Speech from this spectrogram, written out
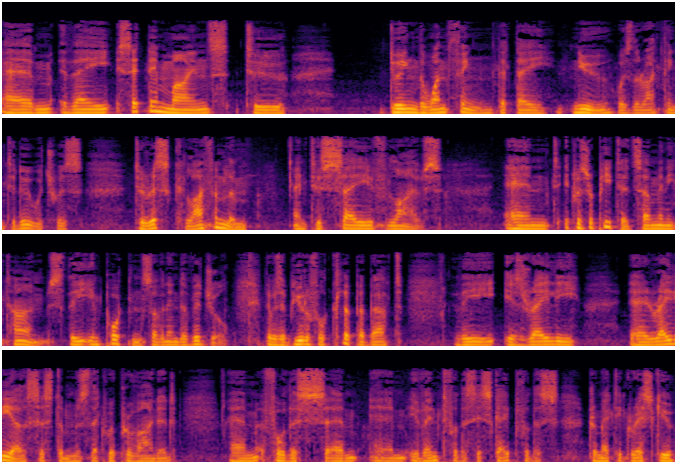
um, they set their minds to doing the one thing that they knew was the right thing to do, which was to risk life and limb and to save lives. And it was repeated so many times, the importance of an individual. There was a beautiful clip about the Israeli uh, radio systems that were provided um, for this um, um, event, for this escape, for this dramatic rescue,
